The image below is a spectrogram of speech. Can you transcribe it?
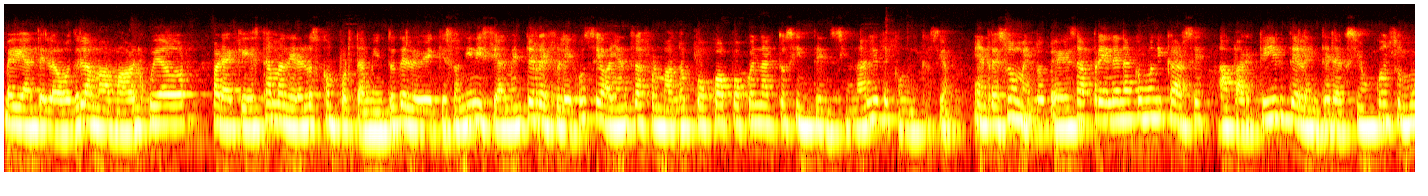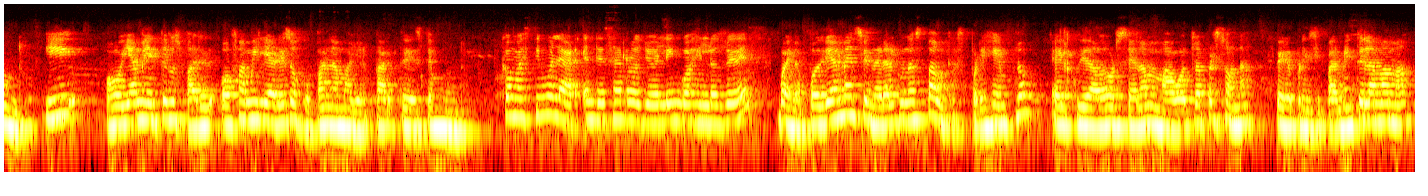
mediante la voz de la mamá o el cuidador, para que de esta manera los comportamientos del bebé, que son inicialmente reflejos, se vayan transformando poco a poco en actos intencionales de comunicación. En resumen, los bebés aprenden a comunicarse a partir de la interacción con su mundo y obviamente los padres o familiares ocupan la mayor parte de este mundo. ¿Cómo estimular el desarrollo del lenguaje en los bebés? Bueno, podría mencionar algunas pautas. Por ejemplo, el cuidador, sea la mamá u otra persona, pero principalmente la mamá,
